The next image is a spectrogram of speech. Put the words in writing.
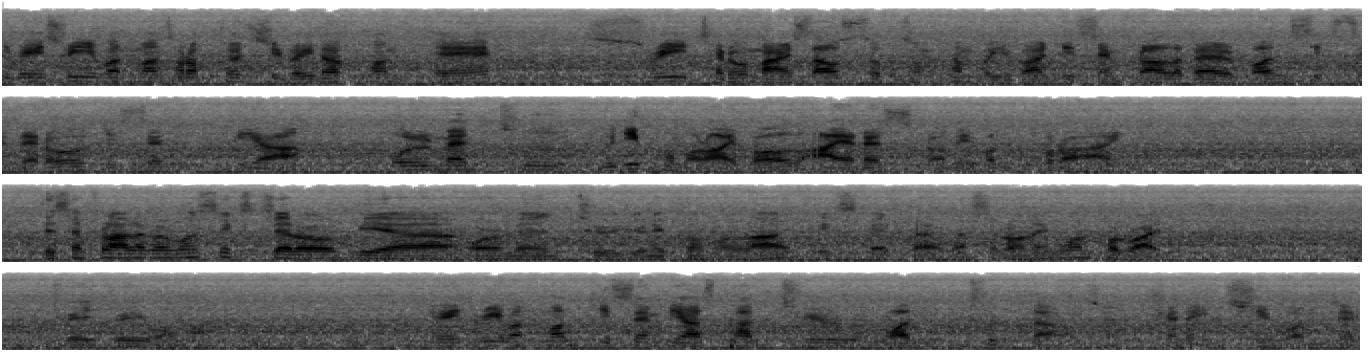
eBay 311 서럽터치 레이더 컨택 30 마일 사우스 오브 송탄 V1 descent flight level 160 descent via Allman to uniform arrival ILS runway 14 right Descent flight level 160 via Orman to Uniform Alive. Expect uh, that's running 1 for right. 381. eBay 311 descent via start to 1 2000 QNH 1010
